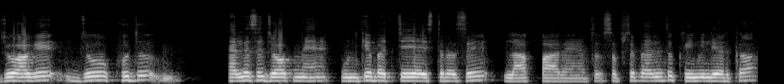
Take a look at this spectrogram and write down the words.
जो आगे, जो खुद पहले से जॉब में है, उनके बच्चे या इस तरह से लाभ पा रहे हैं। तो सबसे पहले तो क्रीमी लेयर का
